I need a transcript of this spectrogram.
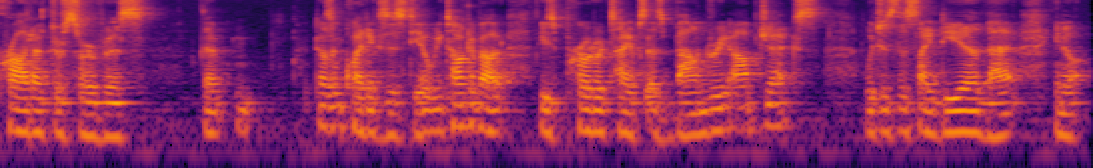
product or service that doesn't quite exist yet. We talk about these prototypes as boundary objects, which is this idea that, you know,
